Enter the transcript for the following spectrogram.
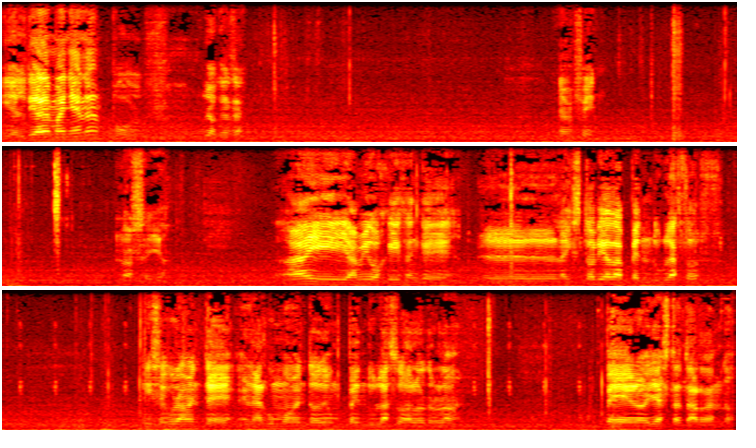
Y el día de mañana, pues. Yo qué sé. En fin. No sé yo. Hay amigos que dicen que eh, la historia da pendulazos y seguramente en algún momento de un pendulazo al otro lado. Pero ya está tardando.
